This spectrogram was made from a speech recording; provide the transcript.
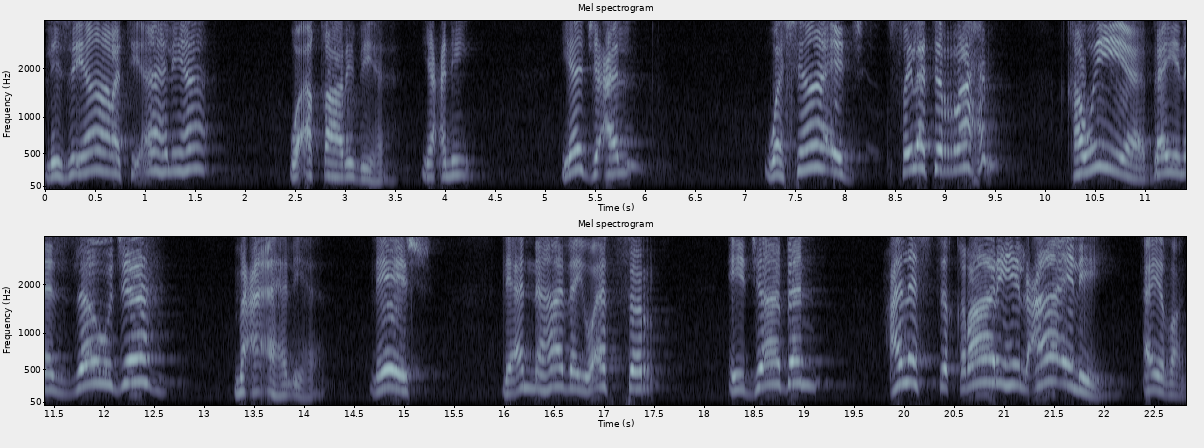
لزيارة أهلها وأقاربها. يعني يجعل وسائج صلة الرحم قوية بين الزوجة مع أهلها. ليش؟ لأن هذا يؤثر ايجابا على استقراره العائلي أيضا.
